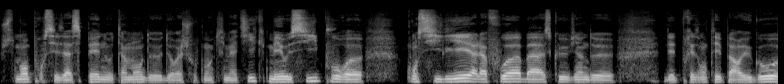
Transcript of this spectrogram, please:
justement pour ces aspects notamment de, de réchauffement climatique, mais aussi pour concilier à la fois bah, ce que vient de d'être présenté par Hugo,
